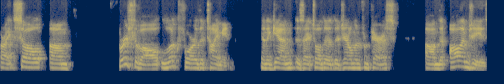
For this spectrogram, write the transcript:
All right. So um, First of all, look for the timing. And again, as I told the, the gentleman from Paris, um, that all MGs,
